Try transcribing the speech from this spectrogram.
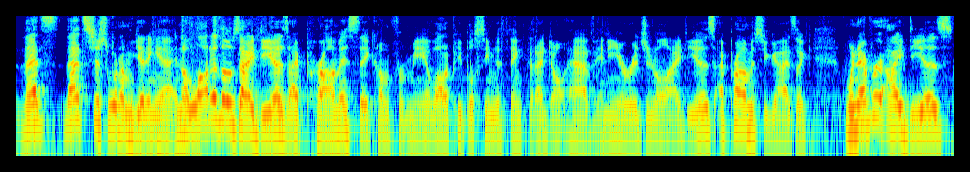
that's that's just what i'm getting at and a lot of those ideas i promise they come from me a lot of people seem to think that i don't have any original ideas i promise you guys like whenever ideas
